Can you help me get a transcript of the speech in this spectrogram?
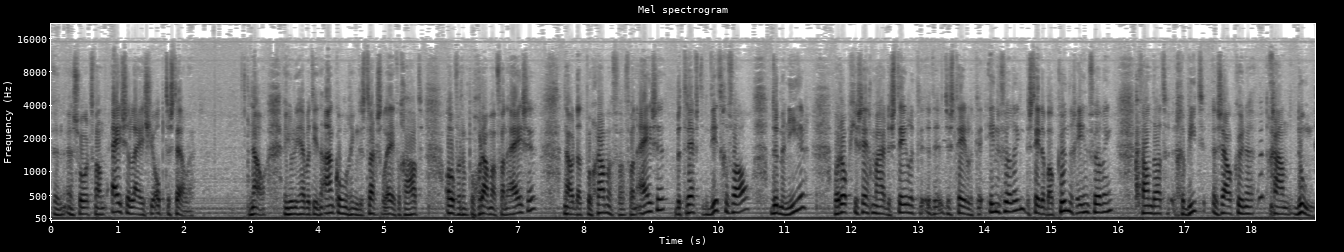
een, een soort van eisenlijstje op te stellen. Nou, en jullie hebben het in de aankondiging er straks al even gehad over een programma van eisen. Nou, dat programma van, van eisen betreft in dit geval de manier waarop je zeg maar de stedelijke, de, de stedelijke invulling, de stedenbouwkundige invulling van dat gebied eh, zou kunnen gaan doen.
